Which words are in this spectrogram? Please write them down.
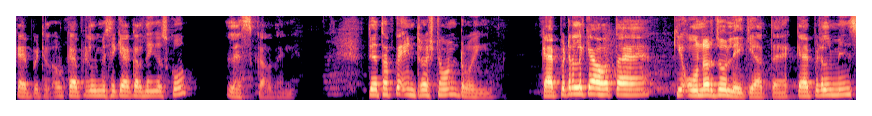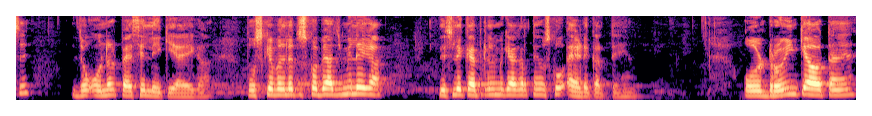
कैपिटल और कैपिटल में से क्या कर देंगे उसको? लेस कर देंगे। तो यह था आपका इंटरेस्ट ऑन ड्रॉइंग कैपिटल क्या होता है? कि ओनर जो लेके आता है। कैपिटल मीन्स जो ओनर पैसे लेके आएगा तो उसके बदले तो उसको ब्याज मिलेगा। तो इसलिए कैपिटल में क्या करते हैं? उसको ऐड करते हैं। और ड्राइंग क्या होता है?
